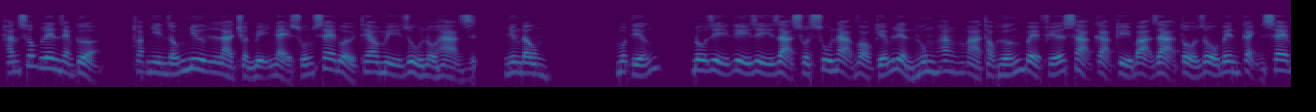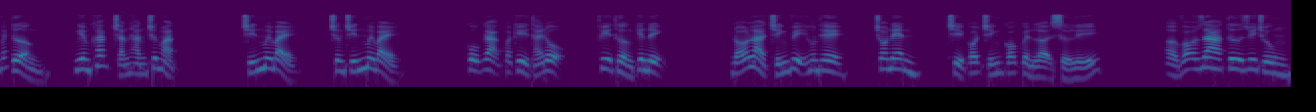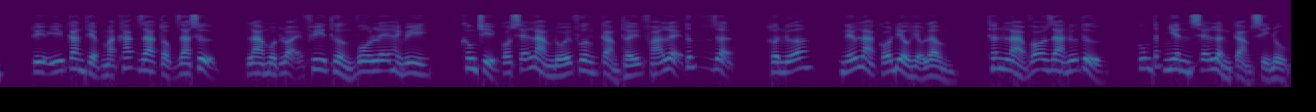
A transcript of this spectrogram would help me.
Hắn sốc lên rèm cửa, thoạt nhìn giống như là chuẩn bị nhảy xuống xe đuổi theo mì dù nổ hà nhưng đông. Một tiếng, đồ gì ghi gì giả suột su nạ vỏ kiếm liền hung hăng mà thọc hướng về phía xạ cả kỳ bạ dạ tổ rồ bên cạnh xe vách tường, nghiêm khắc chắn hắn trước mặt. 97, chương 97. Cô gạ qua kỳ thái độ, phi thường kiên định. Đó là chính vị hôn thê, cho nên, chỉ có chính có quyền lợi xử lý. Ở võ gia tư duy chung, tùy ý can thiệp mặt khác gia tộc gia sự, là một loại phi thường vô lễ hành vi, không chỉ có sẽ làm đối phương cảm thấy phá lệ tức giận, hơn nữa, nếu là có điều hiểu lầm, thân là võ gia nữ tử, cũng tất nhiên sẽ lần cảm sỉ nhục.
